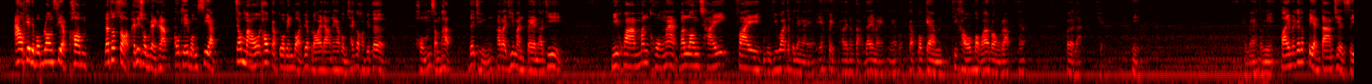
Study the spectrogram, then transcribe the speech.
ๆอะโอเคเดี๋ยวผมลองเสียบคอมแล้วทดสอบให้ได้ชมกันครับ โอเคผมเสียบเจ้าเมาส์เข้ากับตัวเมนบอร์ดเรียบร้อยแล้วนะครับ ผมใช้กับคอมพิวเตอร์ ผมสัมผัสได้ถึงอะไรที่มันเป็นอะไรที่มีความมั่นคงมาก มาลองใช้ไฟดูดีว่าจะเป็นยังไง เอฟเฟกต์อะไรต่างๆ ได้ไหมนะครับผมกับโปรแกรมที่เขาบอกว่ารองรับนะเปิดละโอเคนี่ เห็นไหมตรงนี้ ไฟมันก็จะเปลี่ยนตามเฉดสี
